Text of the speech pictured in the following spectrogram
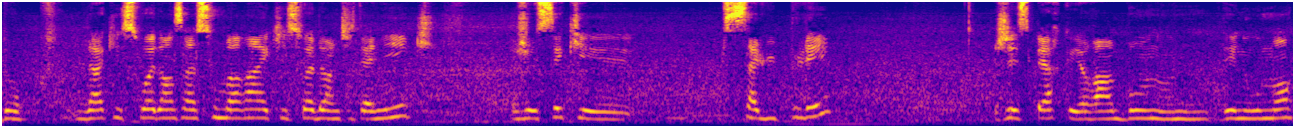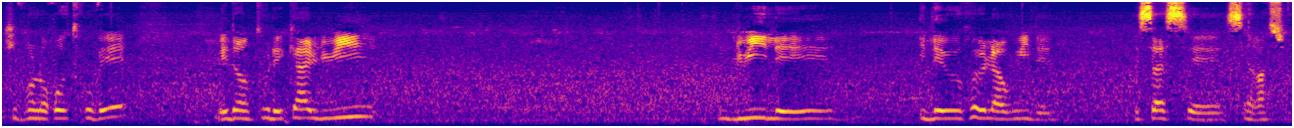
Donc là, qu'il soit dans un sous-marin et qu'il soit dans le Titanic, je sais que ça lui plaît J'espère qu'il y aura un bon dénouement, qui vont le retrouver. Mais dans tous les cas, lui, lui, il est, il est heureux là où il est. Et ça, c'est rassurant.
